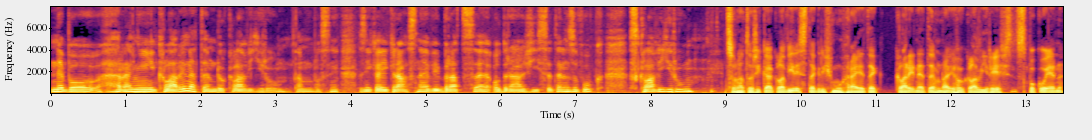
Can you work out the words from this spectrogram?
nebo hraní klarinetem do klavíru. Tam vlastně vznikají krásné vibrace, odráží se ten zvuk z klavíru. Co na to říká klavírista, když mu hrajete klarinetem na jeho klavír? Je spokojen?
